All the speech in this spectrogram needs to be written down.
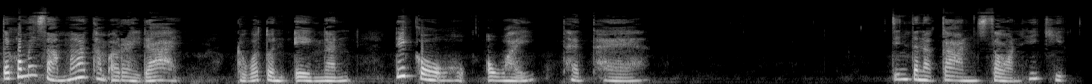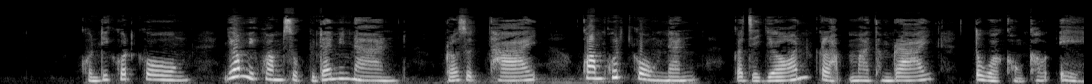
แต่ก็ไม่สามารถทำอะไรได้ เพราะว่าตนเองนั้นได้โกหกเอาไว้แท้จินตนาการสอนให้คิด คนที่คดโกงย่อมมีความสุขอยู่ได้ไม่นาน เพราะสุดท้าย ความคดโกงนั้นก็จะย้อนกลับมาทำร้ายตัวของเขาเอง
